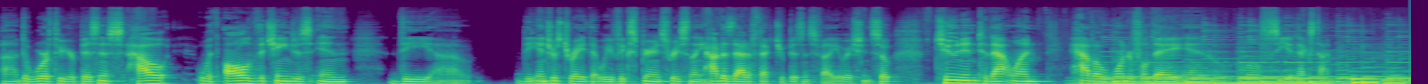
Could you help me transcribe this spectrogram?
uh, the worth of your business? How, with all of the changes in the uh, the interest rate that we've experienced recently, how does that affect your business valuation? So tune into that one. Have a wonderful day, and we'll see you next time.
